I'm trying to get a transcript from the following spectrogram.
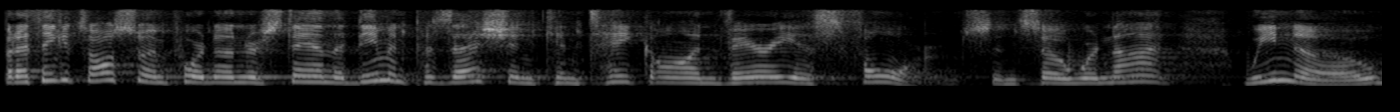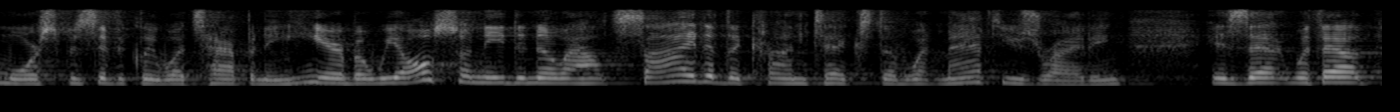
But I think it's also important to understand that demon possession can take on various forms. And so we're not, we know more specifically what's happening here, but we also need to know outside of the context of what Matthew's writing is that without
